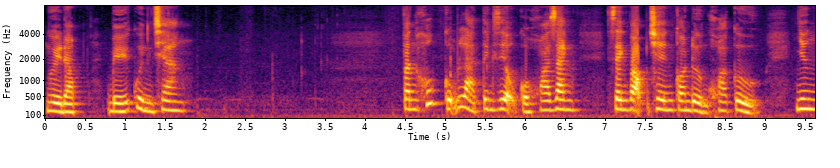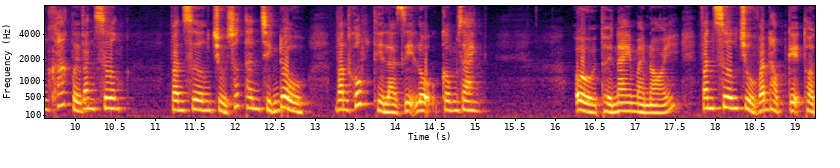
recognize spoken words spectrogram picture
Người đọc, Bế Quỳnh Trang. Văn Khúc cũng là tinh diệu của khoa danh Danh vọng trên con đường khoa cử Nhưng khác với Văn Xương Văn Xương chủ xuất thân chính đồ, Văn Khúc thì là dị lộ công danh ở thời nay mà nói, Văn Xương chủ văn học nghệ thuật,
